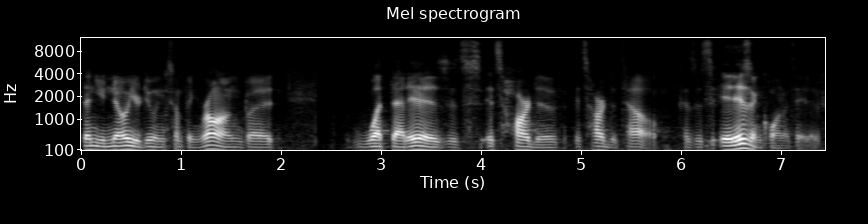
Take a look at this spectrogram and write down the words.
then you know you're doing something wrong but what that is it's it's hard to it's hard to tell because it's it isn't quantitative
